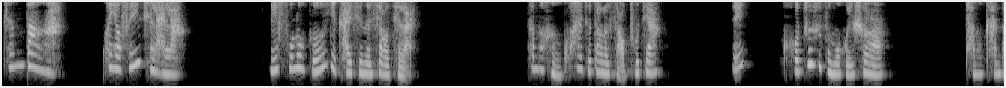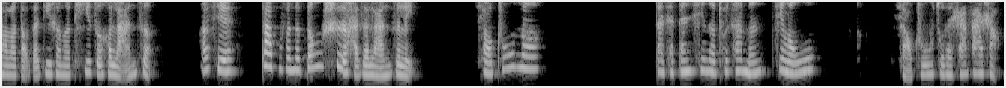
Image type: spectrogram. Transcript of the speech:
真棒啊！快要飞起来啦！连弗洛格也开心地笑起来。他们很快就到了小猪家。可这是怎么回事儿？他们看到了倒在地上的梯子和篮子，而且大部分的灯饰还在篮子里。小猪呢？大家担心的推开门进了屋。小猪坐在沙发上，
